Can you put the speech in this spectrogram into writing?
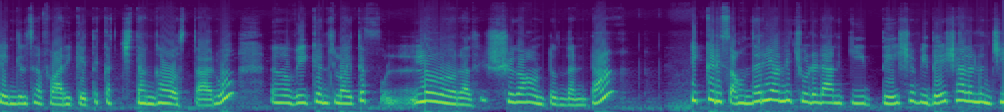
జంగిల్ సఫారీకి అయితే ఖచ్చితంగా వస్తారు. వీకెండ్స్లో అయితే ఫుల్ రష్గా ఉంటుందంట. ఇక్కడి సౌందర్యాన్ని చూడడానికి దేశ విదేశాల నుంచి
